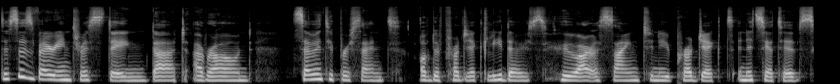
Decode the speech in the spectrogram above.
This is very interesting that around 70% of the project leaders who are assigned to new project initiatives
